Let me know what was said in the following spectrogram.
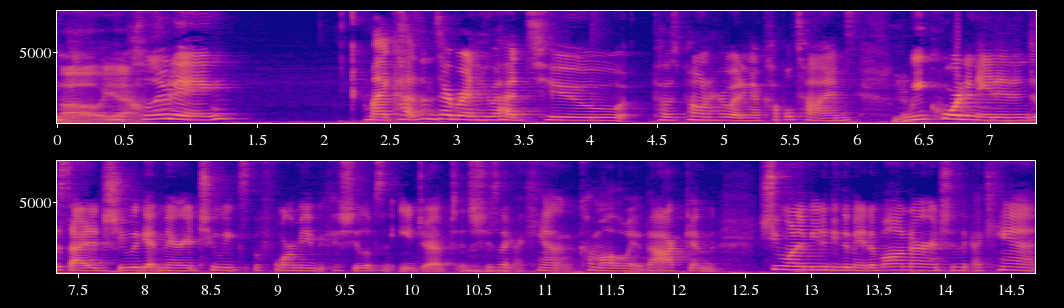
Oh yeah. including my cousin Sarah Bryn, who had to postpone her wedding a couple times. We coordinated and decided she would get married two weeks before me because she lives in Egypt, and Mm-hmm. she's like, I can't come all the way back, and she wanted me to be the maid of honor, and she's like, I can't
